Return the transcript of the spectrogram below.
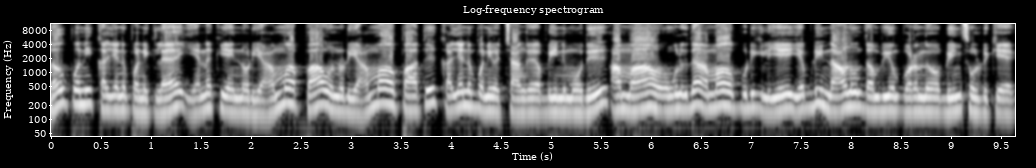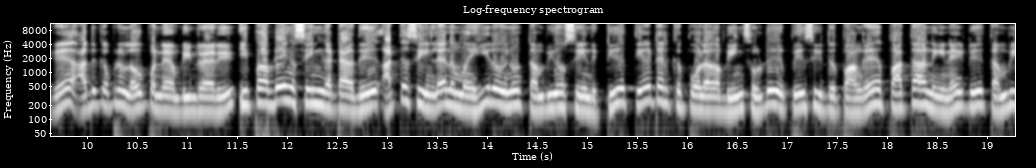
லவ் பண்ணி கல்யாணம் பண்ணிக்கல. எனக்கு என்னுடைய அம்மா அப்பா உன்னுடைய அம்மாவை பார்த்து கல்யாணம் பண்ணி வச்சாங்க அப்படின்னும் போது அம்மா உங்களுக்கு தான் அம்மாவை பிடிக்கலையே எப்படி நானும் தம்பியும் பிறந்தோம் அப்படின்னு சொல்லிட்டு கேட்க அதுக்கப்புறம் லவ் பண்ணேன் அப்படின்றாரு. இப்போ அப்படியே எங்க சீன் கட்டாது அடுத்த சீன்ல நம்ம ஹீரோயினும் தம்பியும் சேர்ந்துட்டு தியேட்டருக்கு போலாம் அப்படின்னு சொல்லிட்டு பேசிக்கிட்டு இருப்பாங்க. பார்த்தா அன்னைக்கு நைட்டு தம்பி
